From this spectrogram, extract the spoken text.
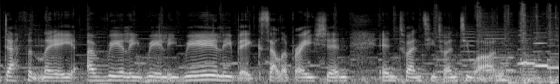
definitely a really, really, really big celebration in 2021.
